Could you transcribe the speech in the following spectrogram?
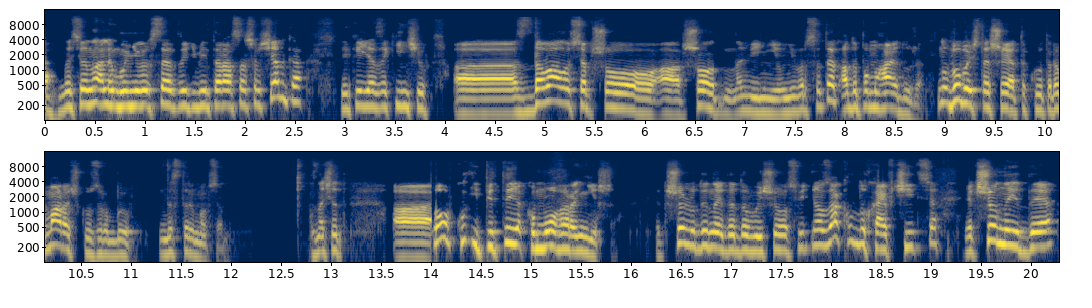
е, національному університету імені Тараса Шевченка, який я закінчив. Е, здавалося б, що а що на війні університет, а допомагає дуже. Ну, вибачте, що я таку ремарочку зробив, не стримався. Значить, а, і піти якомога раніше. Якщо людина йде до вищого освітнього закладу, хай вчиться. Якщо не йде,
